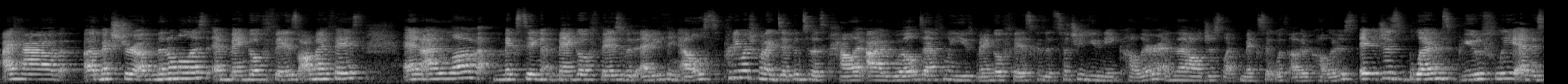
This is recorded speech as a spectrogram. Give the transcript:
I have a mixture of Minimalist and Mango Fizz on my face. And I love mixing Mango Fizz with anything else. Pretty much when I dip into this palette, I will definitely use Mango Fizz because it's such a unique color and then I'll just like mix it with other colors. It just blends beautifully and is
